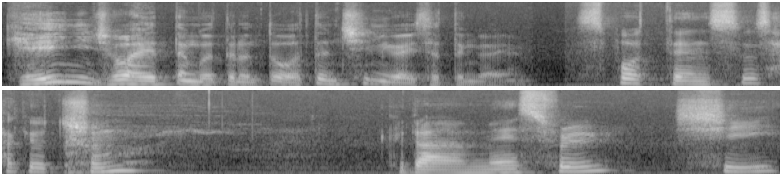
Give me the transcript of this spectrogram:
개인이 좋아했던 것들은 또 어떤 취미가 있었던가요? 스포츠 댄스, 사교춤, 그 다음에 술, 시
